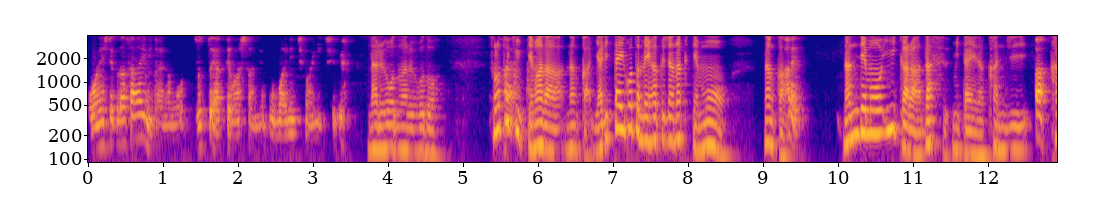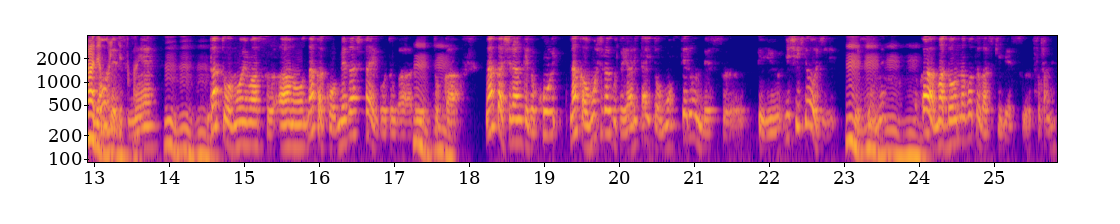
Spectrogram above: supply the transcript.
応援してくださいみたいなのをずっとやってましたね。もう毎日毎日。なるほど、なるほど。その時ってまだ、なんか、やりたいこと明白じゃなくても、なんか、はい。何でもいいから出すみたいな感じあ、からでもそうでいいんですかね？すね。うんうんうん。だと思います。あの、なんかこう目指したいことがあるとうんうんか、なんか知らんけど、こうい、なんか面白いことやりたいと思ってるんですっていう意思表示ですよね。うんうんうんうんとか、まあどんなことが好きですとかね。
